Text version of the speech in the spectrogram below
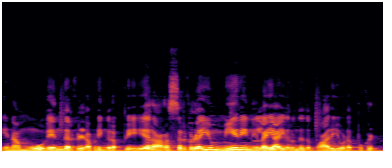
ஏன்னா மூவேந்தர்கள் அப்படிங்கிற பேர் அரசர்களையும் மீறி நிலையாக இருந்தது பாரியோட புகழ்.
